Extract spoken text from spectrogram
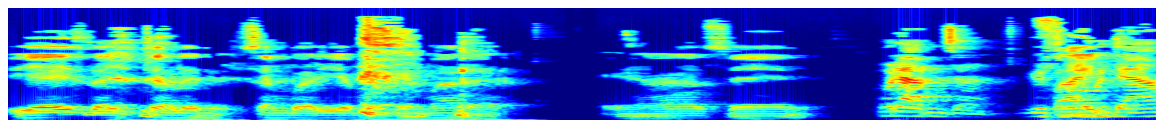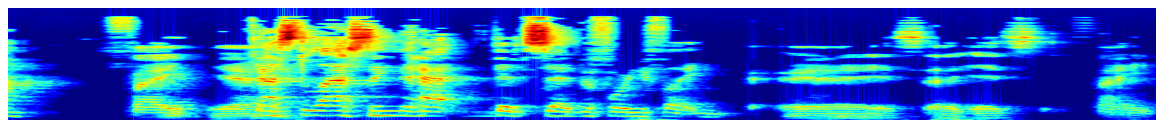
Yeah, it's like telling somebody about their mother. You know what I'm saying? What happens then? You're Fight. throwing down. Fight, yeah. That's the last thing that ha- that's said before you fight. Yeah, it's uh, it's fight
